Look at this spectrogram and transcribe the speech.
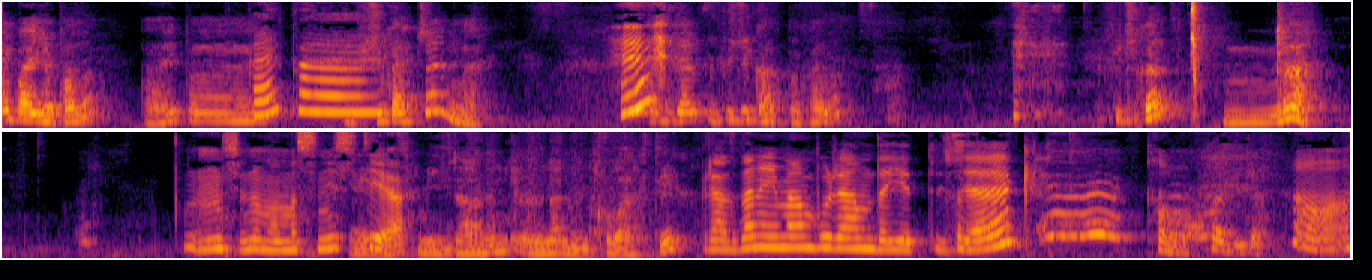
Bay bay yapalım. Bay bay. Bay bay. Öpücük atacak mı? He? Gel öpücük at bakalım. öpücük at. Mwah. Hmm, şimdi mamasını istiyor. Evet, Mihra'nın öğlen uyku vakti. Birazdan Eymen Buram da yatacak. Tamam, hadi gel. Aa,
